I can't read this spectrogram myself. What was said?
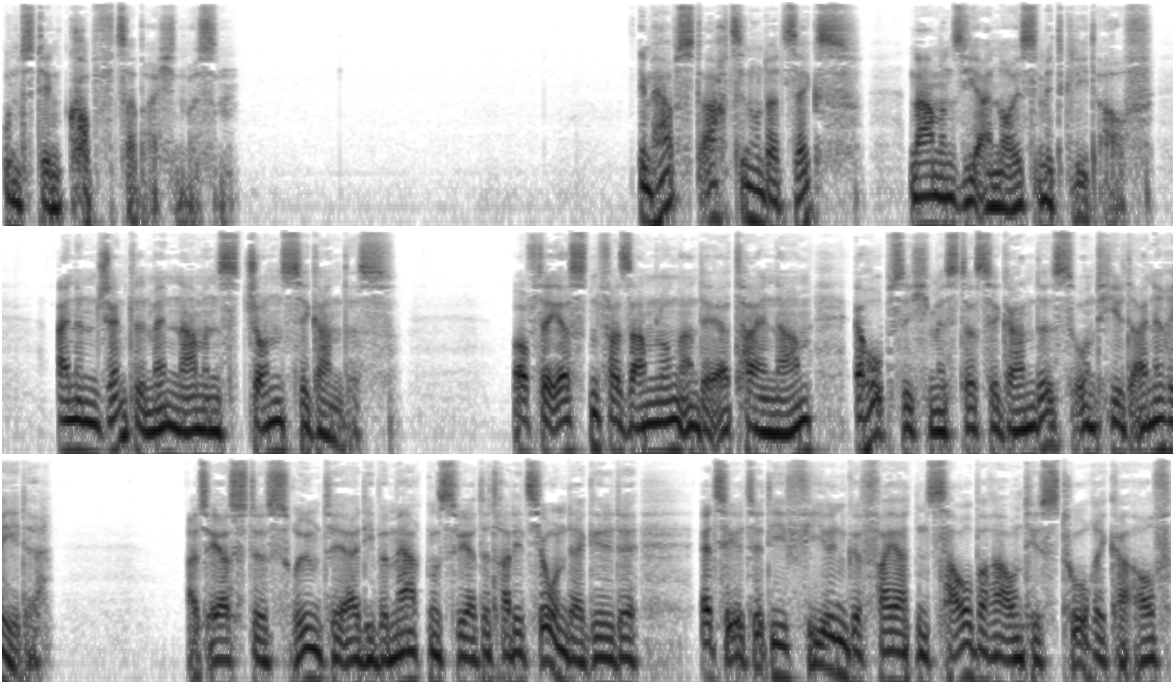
und den Kopf zerbrechen müssen. Im Herbst 1806 nahmen sie ein neues Mitglied auf, einen Gentleman namens John Segundus. Auf der ersten Versammlung, an der er teilnahm, erhob sich Mr. Segundus und hielt eine Rede. Als erstes rühmte er die bemerkenswerte Tradition der Gilde, er zählte die vielen gefeierten Zauberer und Historiker auf,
